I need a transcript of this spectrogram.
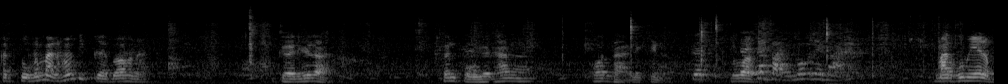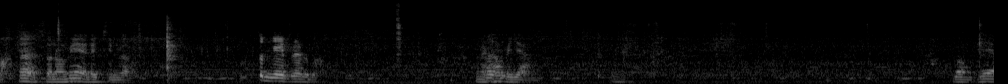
ขัดปลูกน้ำมันเขาที่เกิดบ่ขนาดเกิดอยู่ล่ะเพื่อนปลูกอยู่ทั้งโคตรตายได้กินเหรอเกิดได้จะใบโมได้บานบ้านคูเมียหรอบ่เออโซโนเมียได้กินเหรอต้นใหญ่ปานนั้นหรอบ่มันเข้าไปยาม ลองแย่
